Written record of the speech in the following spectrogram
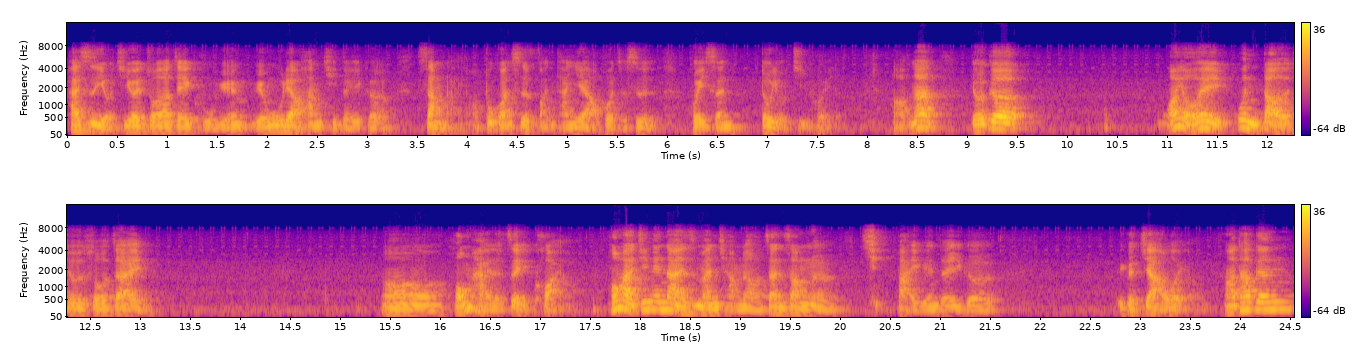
还是有机会做到这一股原原物料行情的一个上来啊，不管是反弹也好，或者是回升都有机会的。好，那有一个网友会问到的，就是说在，呃，红海的这一块啊，红海今天当然是蛮强的哦，站上了百元的一个一个价位哦，啊，它跟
